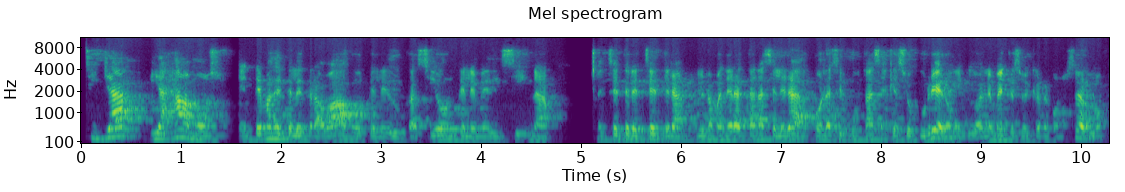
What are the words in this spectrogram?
si ya viajamos en temas de teletrabajo, teleeducación, telemedicina, etcétera, etcétera, de una manera tan acelerada por las circunstancias que se ocurrieron, indudablemente eso hay que reconocerlo,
